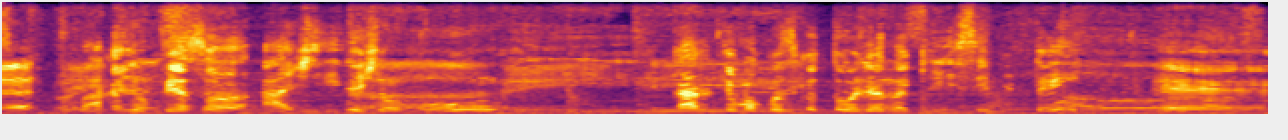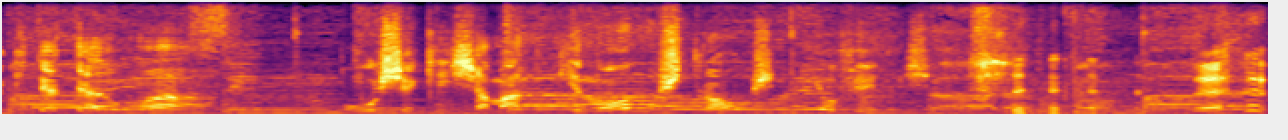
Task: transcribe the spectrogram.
é. Vacas não pensam, as ilhas não voam. Cara, tem uma coisa que eu tô olhando aqui, sempre tem, é, que tem até uma post aqui chamado Gnomos, Trolls e Ovelhas. né?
